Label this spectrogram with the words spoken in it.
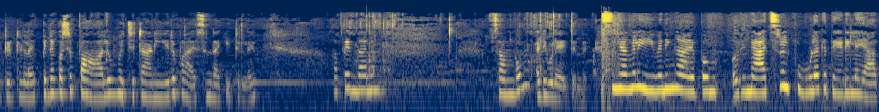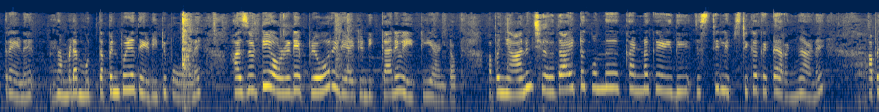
ഇട്ടിട്ടുള്ളത്. പിന്നെ കുറച്ച് പാലും വെച്ചിട്ടാണ് ഈ ഒരു പായസം ഉണ്ടാക്കിയിട്ടുള്ളത്. അപ്പം എന്തായാലും സംഭവം അടിപൊളിയായിട്ടുണ്ട്. ഞങ്ങൾ ഈവനിങ് ആയപ്പം ഒരു നാച്ചുറൽ പൂളൊക്കെ തേടിയുള്ള യാത്രയാണ്. നമ്മുടെ മുത്തപ്പൻ പുഴ തേടിയിട്ട് പോവാണ്. ഹസുട്ടി ഓൾറെഡി എപ്പോഴോ റെഡി ആയിട്ടുണ്ട്. ഇക്കാനെ വെയിറ്റ് ചെയ്യാൻ കേട്ടോ അപ്പം ഞാനും ചെറുതായിട്ടൊക്കെ ഒന്ന് കണ്ണൊക്കെ എഴുതി ജസ്റ്റ് ലിപ്സ്റ്റിക് ഒക്കെ ഇട്ട് ഇറങ്ങുകയാണ്. അപ്പൊ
